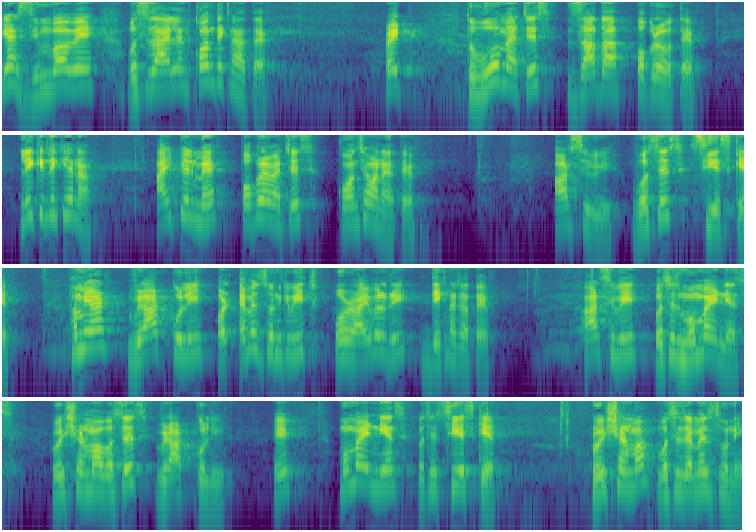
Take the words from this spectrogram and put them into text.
या जिम्बाब्वे वर्सेज आयरलैंड कौन देखना आता है? Right right? तो वो मैचेस ज़्यादा पॉपुलर होते हैं। लेकिन देखिए ना आईपीएल में पॉपुलर मैचेस कौन से माने जाते हैं? R C B versus C S K हम यार विराट कोहली और एम एस धोनी के बीच वो राइवलरी देखना चाहते हैं। R C B versus Mumbai Indians Rohit Sharma versus Virat Kohli. Mumbai Indians versus C S K Rohit Sharma versus M S Dhoni.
